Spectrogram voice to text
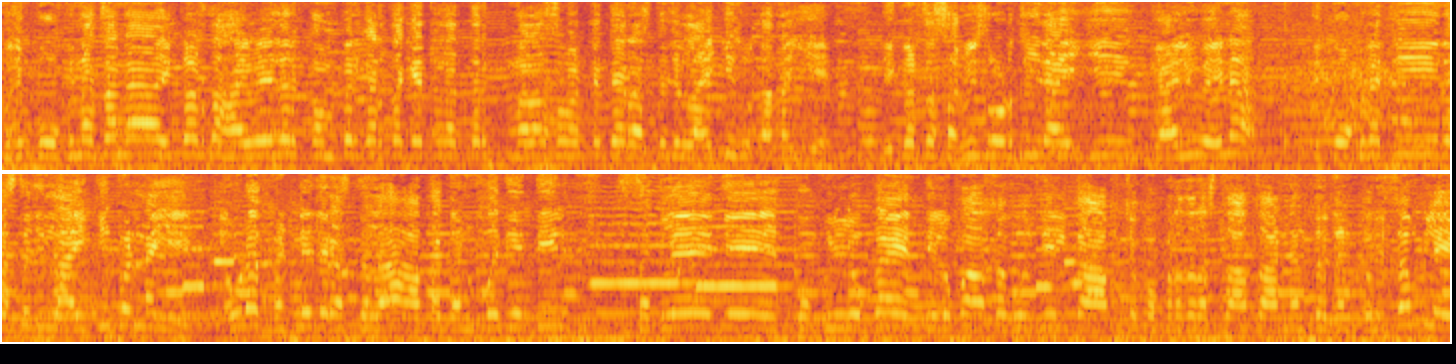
म्हणजे कोकणाचा ना इकडचा हायवे जर कंपेअर करता घेतला तर मला असं वाटतं त्या रस्त्याची लायकी सुद्धा नाहीये. इकडचं सर्व्हिस रोडची जी व्हॅल्यू आहे ना ती कोकणाची रस्त्याची लायकी पण नाहीये. एवढं खड्डे त्या रस्त्याला. आता गणपती येतील सगळे जे कोकणी लोक आहेत ते लोक असं बोलतील का आमच्या कोकणाचा रस्ता असा आणि नंतर गणपती संपले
